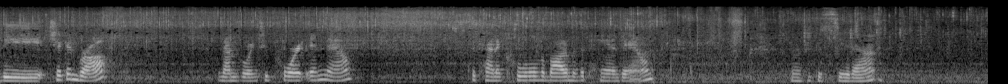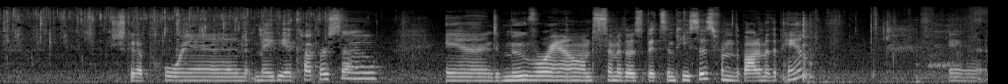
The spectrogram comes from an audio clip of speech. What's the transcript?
the chicken broth and I'm going to pour it in now to kind of cool the bottom of the pan down. I don't know if you can see that. Going to pour in maybe a cup or so and move around some of those bits and pieces from the bottom of the pan. And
